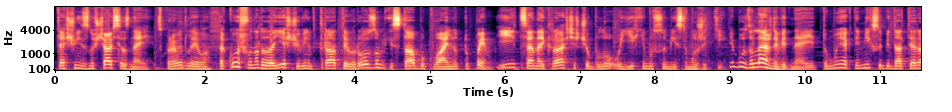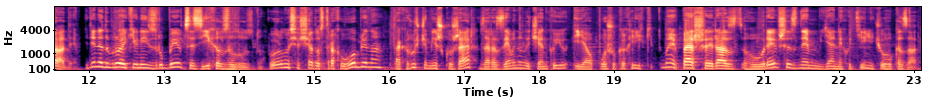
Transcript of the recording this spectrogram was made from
Те, що він знущався з неї. Справедливо. Також вона додає, що він втратив розум і став буквально тупим. І це найкраще, що було у їхньому сумісному житті. Він був залежний від неї, тому як не міг собі дати ради. Єдине добро, яке в ній зробив, це з'їхав з глузду. Повернувся ще до страху гобліна та кажу, що мішку жер заразив личинкою, і я у пошуках ліків. Тому як перший раз говоривши з ним, я не хотів нічого казати.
